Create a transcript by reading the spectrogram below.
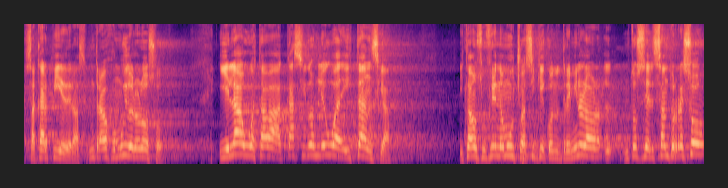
sacar piedras, un trabajo muy doloroso. Y el agua estaba a casi dos leguas de distancia y estaban sufriendo mucho, así que cuando terminó la, entonces el santo rezó,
